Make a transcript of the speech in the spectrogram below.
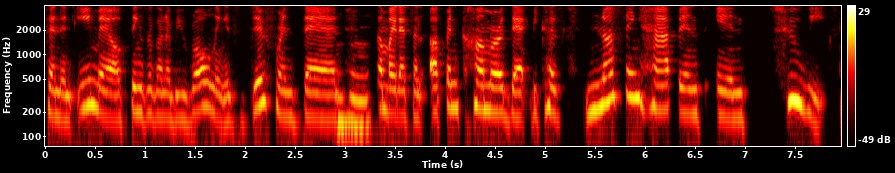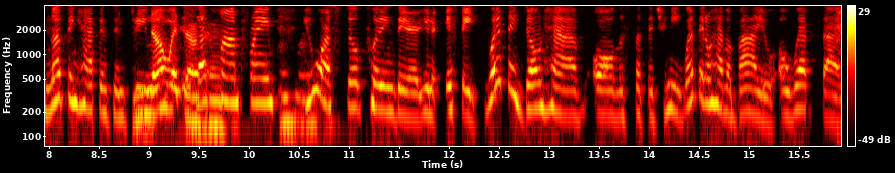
send an email, things are going to be rolling. It's different than mm-hmm. somebody that's an up and comer that because nothing happens in two weeks, nothing happens in three no, weeks. it doesn't. That time frame, mm-hmm. you are still putting there, you know, if they what if they don't have all the stuff that you need? What if they don't have a bio, a website,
